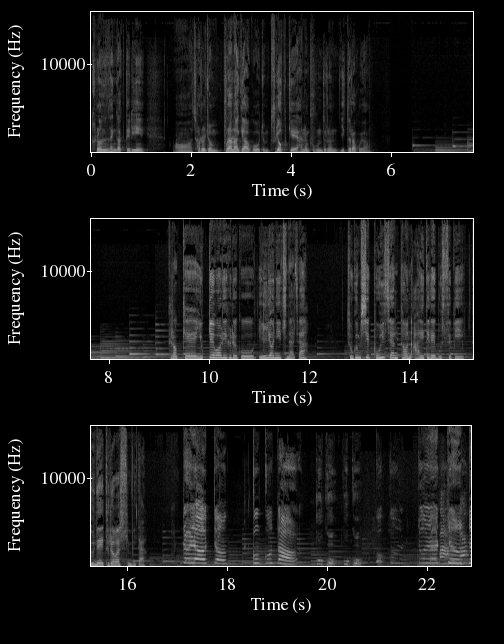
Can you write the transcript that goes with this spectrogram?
그런 생각들이 어, 저를 좀 불안하게 하고 좀 두렵게 하는 부분들은 있더라고요. 그렇게 6개월이 흐르고 1년이 지나자 조금씩 보이지 않던 아이들의 모습이 눈에 들어왔습니다. 뚜여뚜 꾸꾸다 꼬꼬, 꼬꼬. 뚜여뚜뚜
